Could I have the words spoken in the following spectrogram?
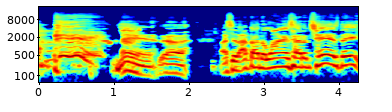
man, uh, I said I thought the Lions had a chance. They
